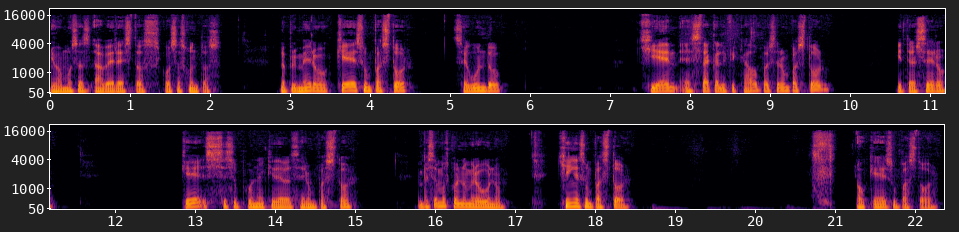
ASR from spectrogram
Y vamos a, ver estas cosas juntos. Lo primero, ¿qué es un pastor? Segundo, ¿quién está calificado para ser un pastor? Y tercero, ¿qué se supone que debe ser un pastor? Empecemos con el número uno. ¿Quién es un pastor? ¿O qué es un pastor?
